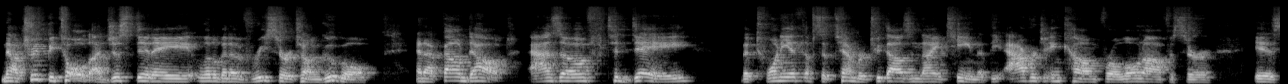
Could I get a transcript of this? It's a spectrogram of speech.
Now, truth be told, I just did a little bit of research on Google and I found out as of today, the 20th of September 2019, that the average income for a loan officer is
